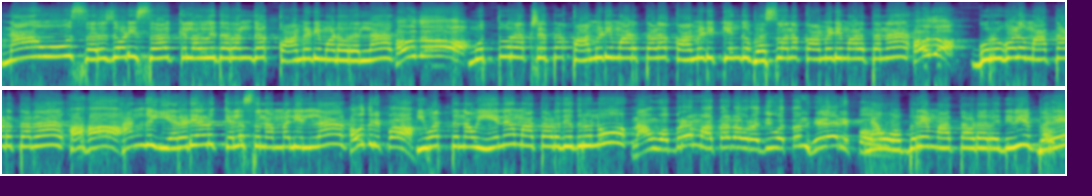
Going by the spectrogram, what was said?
ನಾವು ಸರಜೋಡಿ ಸಹ ಕಲಾವಿದರಂಗ ಕಾಮಿಡಿ ಮಾಡೋರಲ್ಲ. ಹೌದು. ಮುತ್ತು ರಕ್ಷತ ಕಾಮಿಡಿ ಮಾಡ್ತಾಳ ಕಾಮಿಡಿ ಕಿಂಗ್ ಬಸವನ ಕಾಮಿಡಿ ಮಾಡ್ತಾನ. ಹೌದು. ಗುರುಗಳು ಮಾತಾಡ್ತಾರ ಹಂಗ ಎರಡೆರಡು ಕೆಲಸ ನಮ್ಮಲ್ಲಿ ಇಲ್ಲ. ಹೌದ್ರಿಪ್ಪ. ಇವತ್ತು ನಾವು ಏನೇ ಮಾತಾಡದಿದ್ರು ನಾವು ಒಬ್ರೇ ಮಾತಾಡವ್ರ ಹೇಳ್ರಿಪ್ಪ ನಾವು ಒಬ್ಬರೇ ಮಾತಾಡೋರದಿವಿ ಬರೇ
